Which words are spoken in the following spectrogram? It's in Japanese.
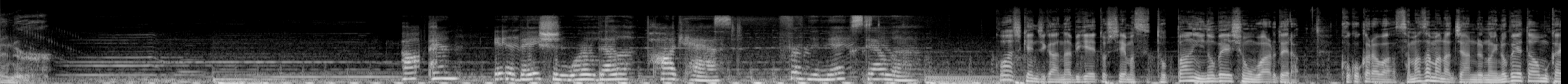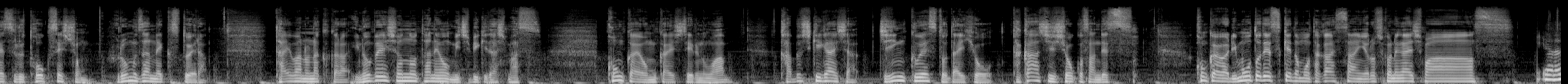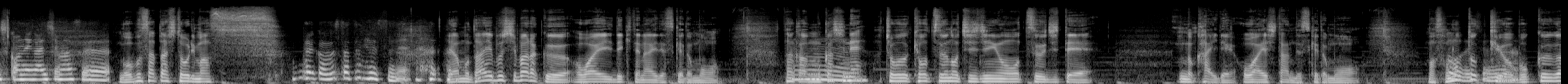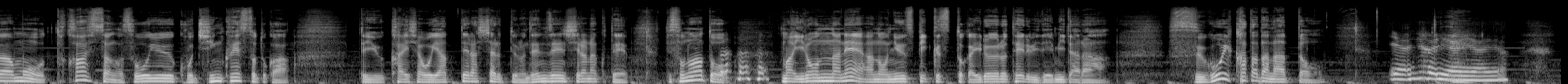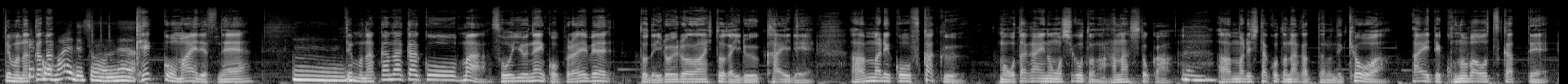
Spinner. Poppen Innovation World Ella podcast. From the next Ella. 小橋健二がナビゲートしています突破イノベーションワールドエラここからは様々なジャンルのイノベーターをお迎えするトークセッション from the next era 対話の中からイノベーションの種を導き出します。今回お迎えしているのは株式会社ジンクエスト代表高橋翔子さんです今回はリモートですけども高橋さんよろしくお願いしますよろしくお願いします。ご無沙汰しておりますこれご無沙汰ですね。いやもうだいぶしばらくお会いできてないですけどもなんか昔ね、ちょうど共通の知人を通じての会でお会いしたんですけども、まあ、その時はね僕がもう高橋さんがそういうこうジンクエストとかっていう会社をやってらっしゃるっていうのを全然知らなくてでその後 まあいろんなねあのニュースピックスとかいろいろテレビで見たらすごい方だなといやいやいやいやいや。でもなかなか結構前ですもんね。結構前ですねうん。でもなかなかこう、まあそういうね、こうプライベートでいろいろな人がいる会で、あんまりこう深く、まあお互いのお仕事の話とか、あんまりしたことなかったので、今日はあえてこの場を使って、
